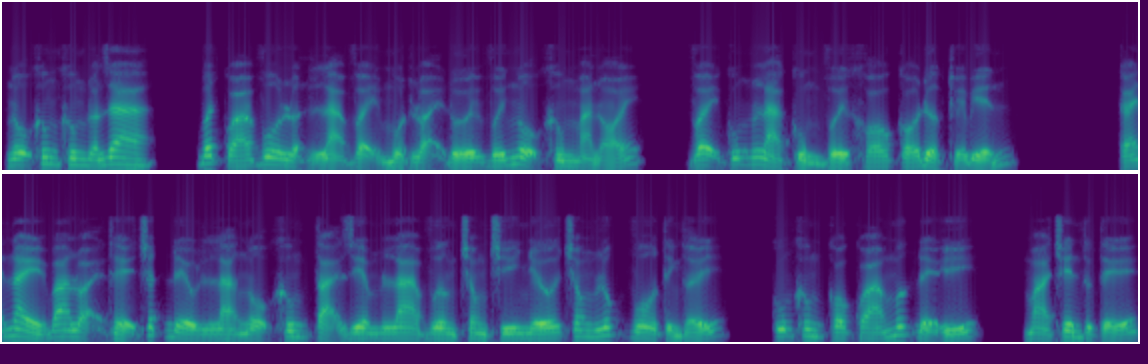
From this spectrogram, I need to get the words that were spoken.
Ngộ không không đoán ra, bất quá vô luận là vậy một loại đối với ngộ không mà nói, vậy cũng là cùng với khó có được thuế biến. Cái này ba loại thể chất đều là ngộ không tại Diêm La Vương trong trí nhớ trong lúc vô tình thấy, cũng không có quá mức để ý, mà trên thực tế,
